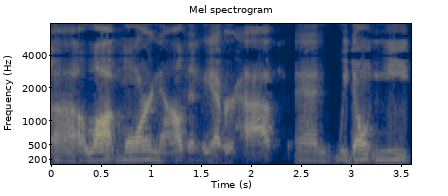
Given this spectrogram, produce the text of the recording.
uh, a lot more now than we ever have, and we don't need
